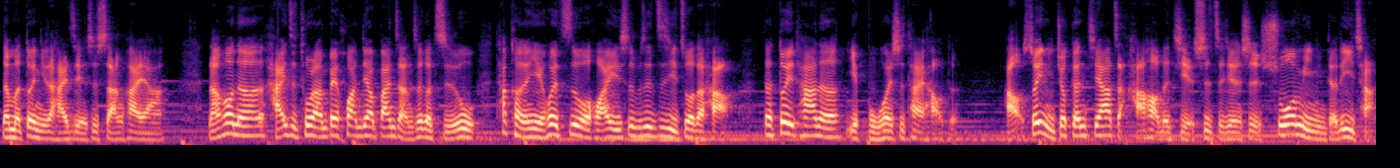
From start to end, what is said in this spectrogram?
那么对你的孩子也是伤害啊。然后呢，孩子突然被换掉班长这个职务，他可能也会自我怀疑是不是自己做得好，那对他呢也不会是太好的。好，所以你就跟家长好好的解释这件事，说明你的立场，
